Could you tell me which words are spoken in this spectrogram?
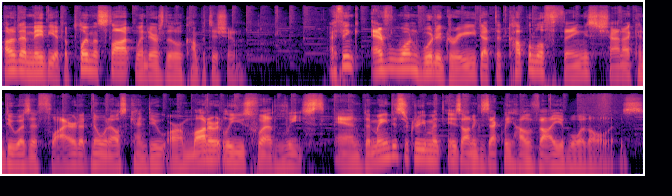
other than maybe a deployment slot when there's little competition. I think everyone would agree that the couple of things Shanna can do as a flyer that no one else can do are moderately useful at least, and the main disagreement is on exactly how valuable it all is.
